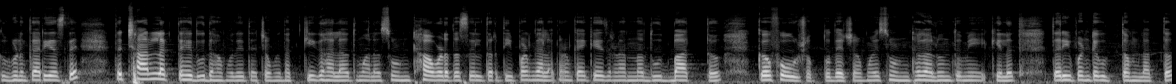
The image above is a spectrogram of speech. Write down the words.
गुणकारी असते. तर छान लागतं हे दुधामध्ये त्याच्यामुळे नक्की घाला. तुम्हाला सुंठ आवडत असेल तर ती पण घाला. कारण काही काही जणांना दूध बाधतं कफ होऊ शकतो. त्याच्यामुळे सुंठ घालून तुम्ही केलं तरी पण ते उत्तम लागतं.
